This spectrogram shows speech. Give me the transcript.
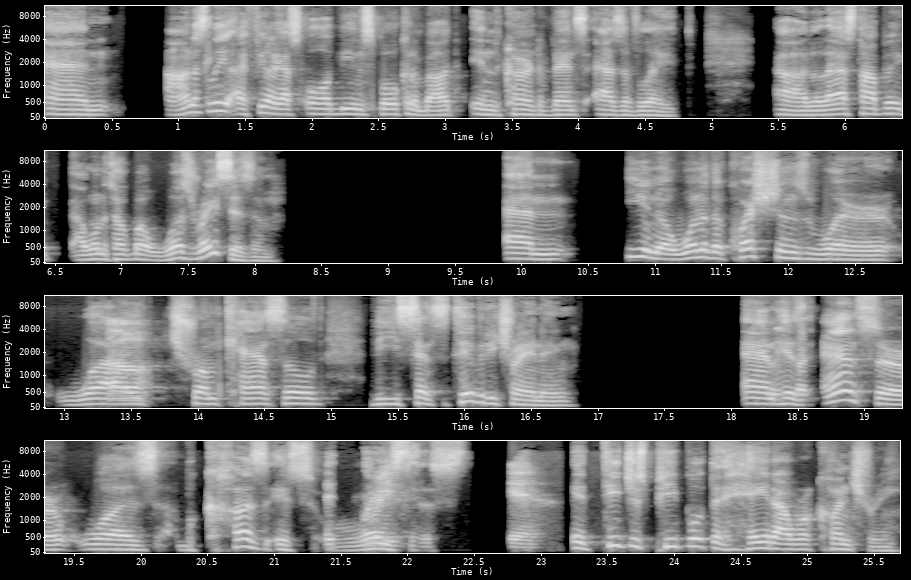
and honestly, I feel like that's all being spoken about in the current events as of late. Uh, the last topic I want to talk about was racism. And, you know, one of the questions were why uh, Trump canceled the sensitivity training and his answer was because it's, it's racist. racist. Yeah. It teaches people to hate our country.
